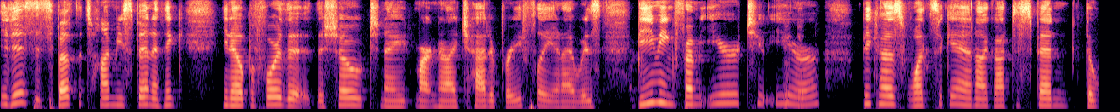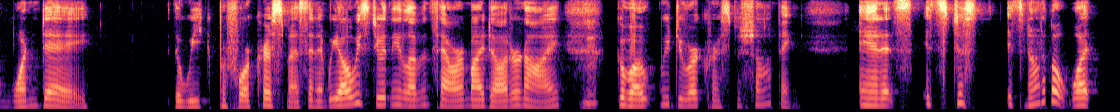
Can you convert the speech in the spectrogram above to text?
It is. It's about the time you spend. I think, you know, before the, the show tonight, Martin and I chatted briefly, and I was beaming from ear to ear because once again, I got to spend the one day the week before Christmas. And we always do it in the 11th hour. My daughter and I mm. go out, we do our Christmas shopping. And it's, it's just, it's not about what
